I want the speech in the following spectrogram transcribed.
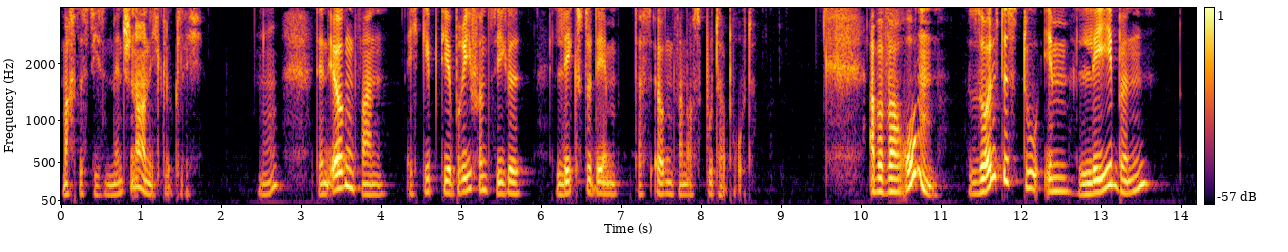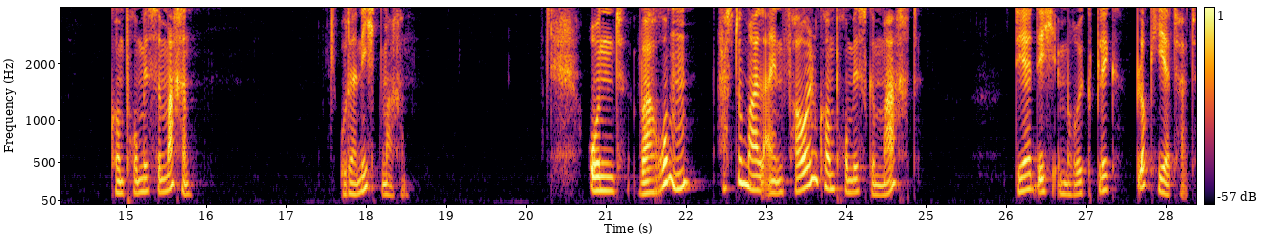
macht es diesen Menschen auch nicht glücklich. Hm? Denn irgendwann, ich gebe dir Brief und Siegel, legst du dem das irgendwann aufs Butterbrot. Aber warum solltest du im Leben Kompromisse machen oder nicht machen? Und warum hast du mal einen faulen Kompromiss gemacht, der dich im Rückblick blockiert hat?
